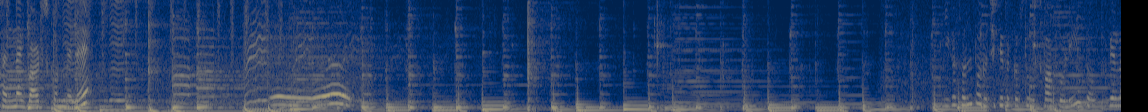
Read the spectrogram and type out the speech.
ಚೆನ್ನಾಗಿ ಬಾಡಿಸ್ಕೊಂಡ್ಮೇಲೆ. ಈಗ ಸ್ವಲ್ಪ ರುಚಿಗೆ ತಕ್ಕಷ್ಟು ಉಪ್ಪು ಹಾಕೊಳ್ಳಿ. ಸೊಪ್ಪಿಗೆಲ್ಲ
